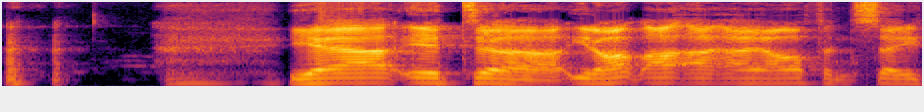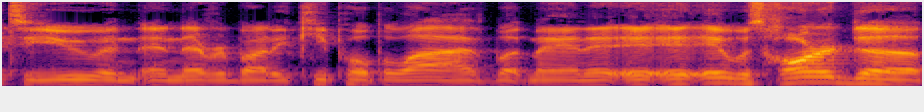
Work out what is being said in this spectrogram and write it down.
yeah, it. Uh, you know, I, I, often say to you and, and everybody, keep hope alive. But man, it, it, it was hard to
